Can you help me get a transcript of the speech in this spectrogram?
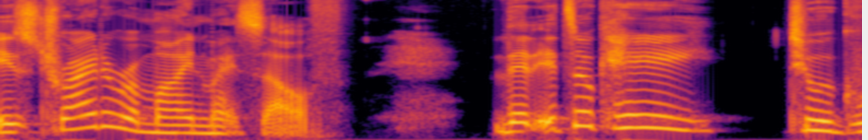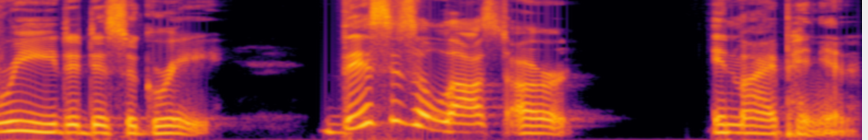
is try to remind myself that it's okay to agree to disagree. This is a lost art, in my opinion.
